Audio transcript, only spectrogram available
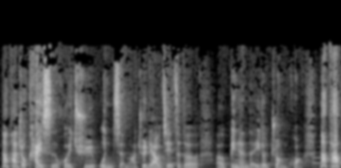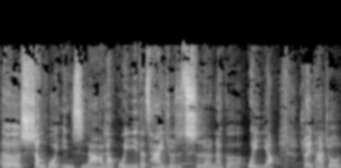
那他就开始会去问诊嘛，去了解这个呃病人的一个状况。那他的生活饮食啊，好像唯一的差异就是吃了那个胃药，所以他就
